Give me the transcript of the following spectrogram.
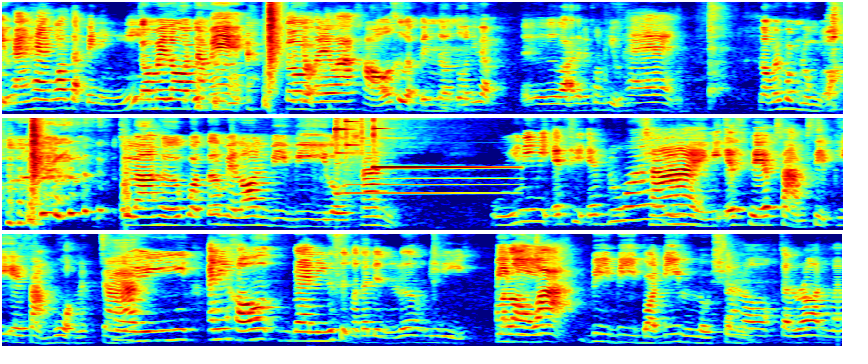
ผิวแห้งๆก็จะเป็นอย่างนี้ ก็ไม่รอดนะแม่ ก็ก็ไม่ได้ว่าเขาก็คือแบบเป็นอืตัวมตัวที่แบบเออเราอาจจะเป็นคนผิวแห้ง เราไม่บำรุงหรอ จุฬาเฮิร์บวอเตอร์เมลอนบีบีโลชั่น อุ้ยนี่มี SPF ด้วยใช่ มี SPF 30 PA 3บวกนะจ๊ะใช่อันนี้เขาแบรนด์นี้รู้สึกมันจะเด่นเรื่องดีๆ BB มารอว่า BB Body จะ Lotion รอจะรอดไหม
